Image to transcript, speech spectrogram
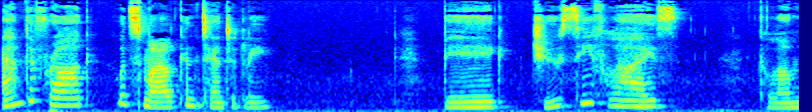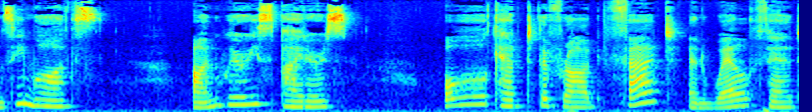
and the frog would smile contentedly. Big, juicy flies, clumsy moths, unwary spiders all kept the frog fat and well fed.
